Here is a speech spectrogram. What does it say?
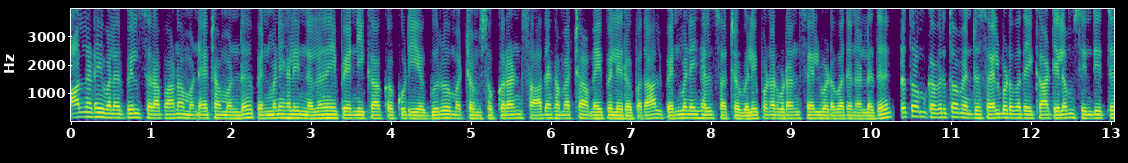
கால்நடை வளர்ப்பில் சிறப்பான முன்னேற்றம் உண்டு. பெண்மணிகளின் நலனை பேணி காக்கக்கூடிய குரு மற்றும் சுக்கிரன் சாதக சாதகமற்ற அமைப்பில் இருப்பதால் பெண்மணிகள் சற்று விழிப்புணர்வுடன் செயல்படுவது நல்லது. கவிர்த்தோம் கவிர்த்தோம் என்று செயல்படுவதை காட்டிலும் சிந்தித்து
